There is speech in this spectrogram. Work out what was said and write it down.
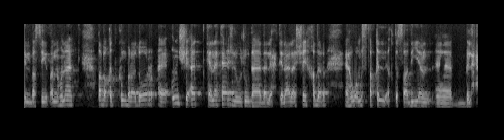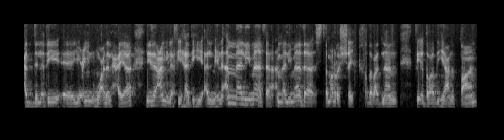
البسيط أن هناك طبقة كومبرادور أنشئت كنتاج لوجود هذا الاحتلال، الشيخ خضر هو مستقل اقتصاديا بالحد الذي يعينه على الحياة، لذا عمل في هذه المهنة، أما لماذا؟ أما لماذا استمر الشيخ خضر عدنان في إضرابه عن الطعام؟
